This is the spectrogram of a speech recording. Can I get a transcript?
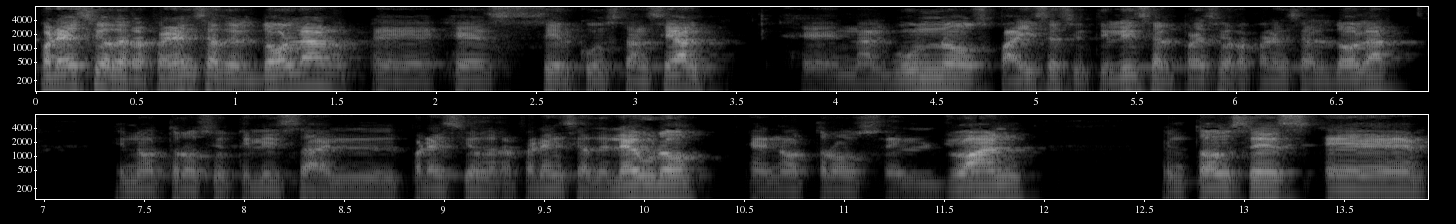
precio de referencia del dólar eh, es circunstancial. En algunos países se utiliza el precio de referencia del dólar, en otros se utiliza el precio de referencia del euro, en otros el yuan. Entonces, eh,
